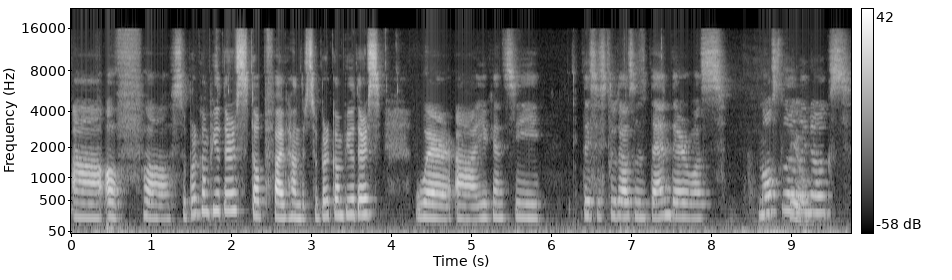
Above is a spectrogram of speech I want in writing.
uh, of uh, supercomputers, top 500 supercomputers, where uh, you can see this is 2010. There was mostly Yeah. Linux,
